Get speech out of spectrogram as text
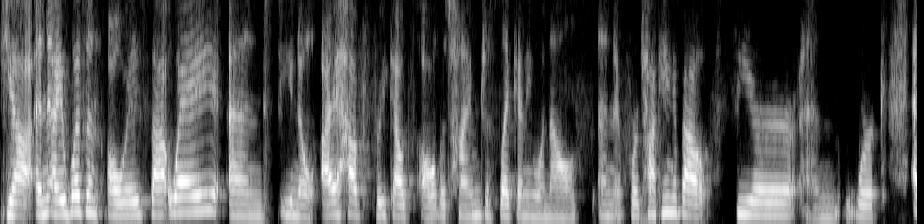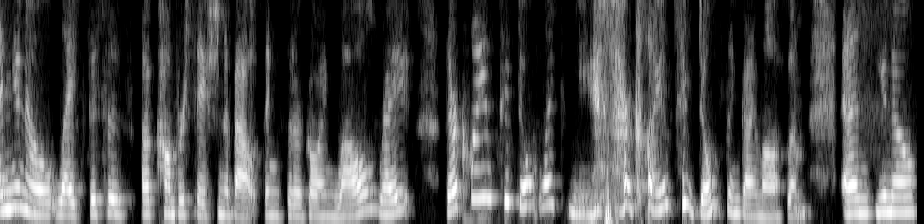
Yeah, and I wasn't always that way. And, you know, I have freakouts all the time, just like anyone else. And if we're mm-hmm. talking about fear and work, and, you know, like this is a conversation about things that are going well, right? There are mm-hmm. clients who don't like me, there are clients who don't think I'm awesome. And, you know,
